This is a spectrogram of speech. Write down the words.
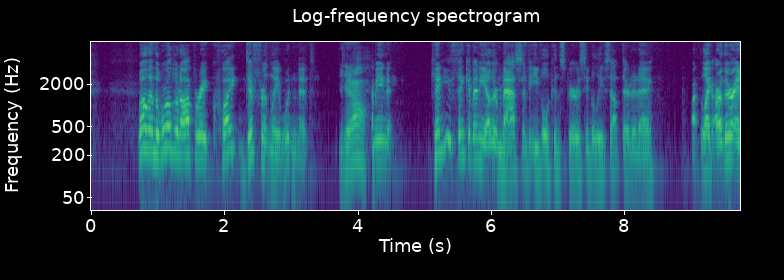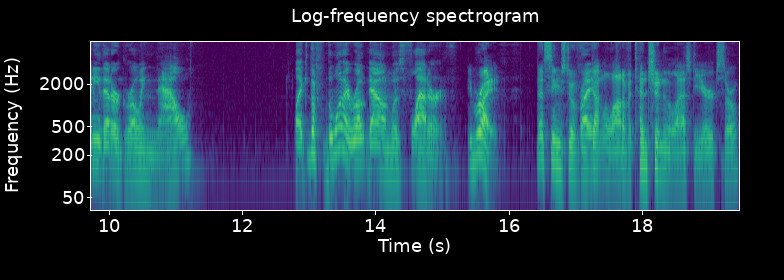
well, then the world would operate quite differently, wouldn't it? Yeah. I mean, can you think of any other massive evil conspiracy beliefs out there today? Like, are there any that are growing now? Like The the f- the one I wrote down was flat Earth. Right. That seems to have Right. gotten a lot of attention in the last year or so.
